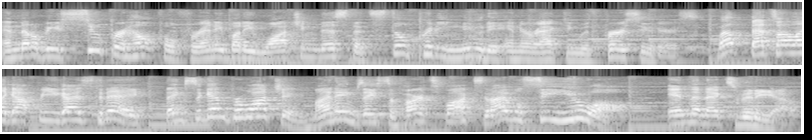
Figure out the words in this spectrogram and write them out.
and that'll be super helpful for anybody watching this that's still pretty new to interacting with fursuiters. Well, that's all I got for you guys today. Thanks again for watching. My name's Ace of Hearts Fox, and I will see you all in the next video.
